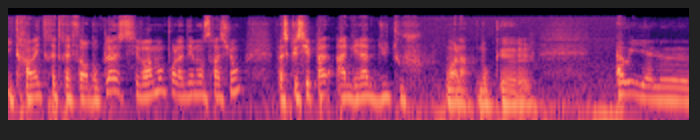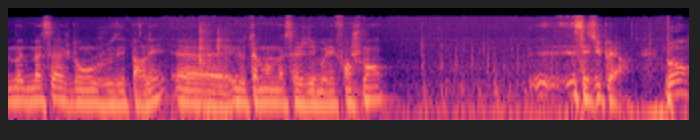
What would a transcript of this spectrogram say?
il travaille très très fort. Donc là c'est vraiment pour la démonstration, parce que c'est pas agréable du tout. Voilà, donc... Euh... Ah oui, il y a le mode massage dont je vous ai parlé, notamment le massage des mollets. Franchement, c'est super. Bon,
